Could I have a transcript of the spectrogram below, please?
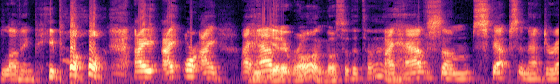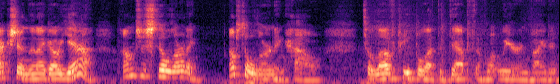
loving people. I, I, or I, I you have get it wrong most of the time. I have some steps in that direction. Then I go, yeah, I'm just still learning. I'm still learning how to love people at the depth of what we are invited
